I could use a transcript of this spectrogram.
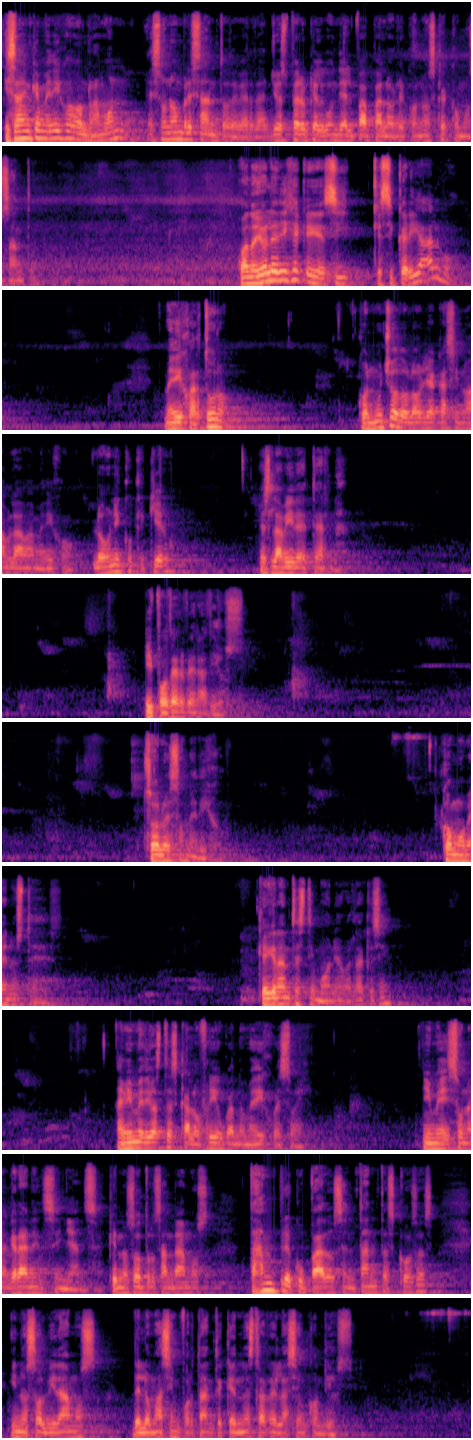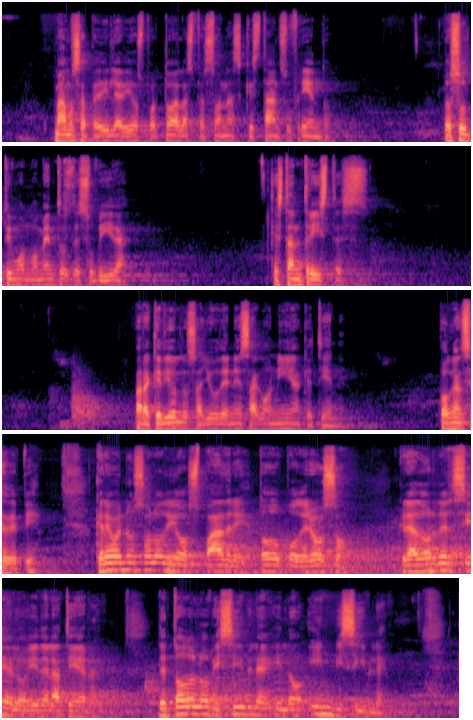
¿Y saben qué me dijo don Ramón? Es un hombre santo, de verdad. Yo espero que algún día el Papa lo reconozca como santo. Cuando yo le dije que sí, que si quería algo, me dijo, Arturo, con mucho dolor, ya casi no hablaba, me dijo, lo único que quiero es la vida eterna y poder ver a Dios. Solo eso me dijo. ¿Cómo ven ustedes? Qué gran testimonio, ¿verdad que sí? A mí me dio hasta escalofrío cuando me dijo eso él. Y me hizo una gran enseñanza, que nosotros andamos tan preocupados en tantas cosas y nos olvidamos de lo más importante que es nuestra relación con Dios. Vamos a pedirle a Dios por todas las personas que están sufriendo, los últimos momentos de su vida, que están tristes, para que Dios los ayude en esa agonía que tienen. Pónganse de pie. Creo en un solo Dios, Padre Todopoderoso, Creador del cielo y de la tierra, de todo lo visible y lo invisible.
